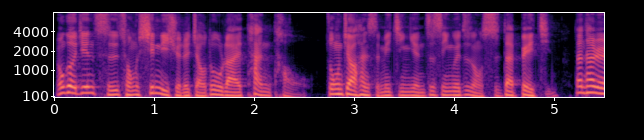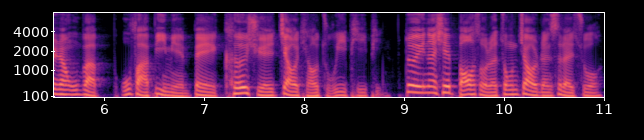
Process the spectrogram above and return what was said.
荣格坚持从心理学的角度来探讨。宗教和神秘经验，这是因为这种时代背景，但他仍然无法无法避免被科学教条主义批评。对于那些保守的宗教人士来说，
